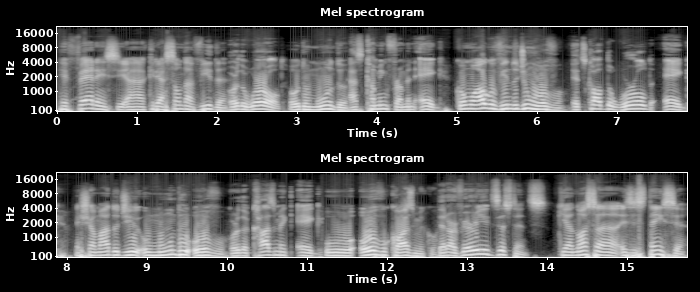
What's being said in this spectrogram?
referem-se à criação da vida or the world ou do mundo as coming from an egg. como algo vindo de um ovo. It's called the world egg É chamado de o mundo ovo, or the cosmic egg. o ovo cósmico, That our very existence que a nossa existência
